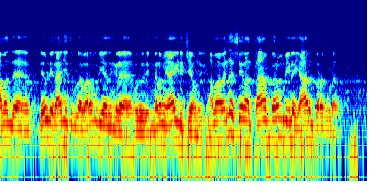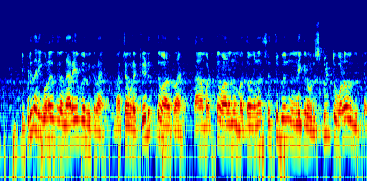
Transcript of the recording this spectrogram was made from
அவன் அந்த தேவனுடைய ராஜ்யத்துக்குள்ளே வர முடியாதுங்கிற ஒரு நிலைமை ஆயிடுச்சு அவனுக்கு அவன் என்ன செய்கிறான் தான் பெற முடியல யாரும் பெறக்கூடாது. இப்படி தான் இன்றைக்கி உலகத்தில் நிறைய பேர் இருக்கிறாங்க. மற்றவங்களை கெடுத்து வாழ்கிறாங்க தான் மட்டும் வாழணும் மற்றவங்களாம் செத்து போயின்னு நினைக்கிற ஒரு ஸ்பிரிட் உழவுது இப்போ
